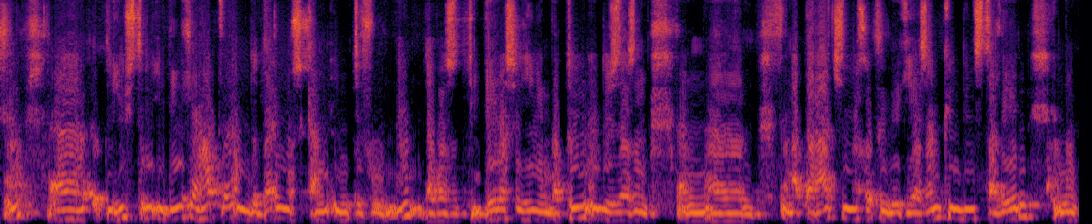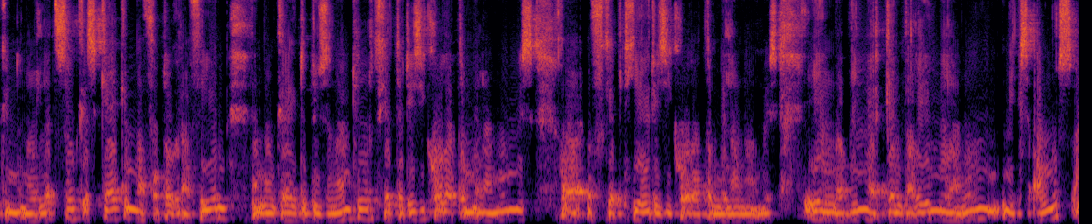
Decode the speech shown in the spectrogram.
ja, eh, het illustre idee gehad hè, om de dermoscan in te voeren. Hè. Dat was het idee dat ze gingen dat doen. Hè. Dus dat is een, een, eh, een apparaatje je op je gsm kunt installeren en dan kun je naar letseltjes kijken, dat fotograferen en dan krijg je dus een antwoord. Je hebt het risico dat het melanoom is eh, of je hebt geen risico dat het melanoom is. Eén, dat ding herkent alleen melanoom, niks anders. Hè.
